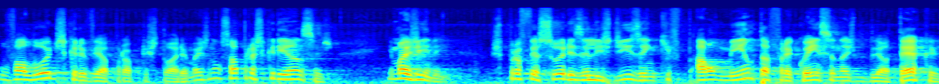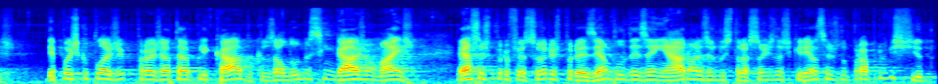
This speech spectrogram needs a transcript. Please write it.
o valor de escrever a própria história, mas não só para as crianças. Imaginem, os professores eles dizem que aumenta a frequência nas bibliotecas depois que o projeto é aplicado, que os alunos se engajam mais. Essas professoras, por exemplo, desenharam as ilustrações das crianças do próprio vestido.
